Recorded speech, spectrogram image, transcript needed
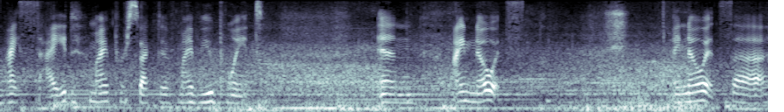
my side, my perspective, my viewpoint. And I know it's I know it's uh,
